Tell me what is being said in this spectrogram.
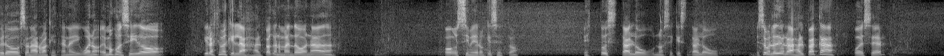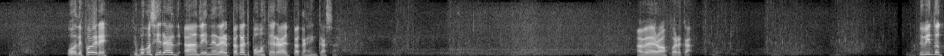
Pero son armas que están ahí. Bueno, hemos conseguido... Qué lástima que las alpacas no me han dado nada. Oh, sí me dieron. ¿Qué es esto? Esto es Tallow. No sé qué es Tallow. ¿Eso me lo dieron las alpacas? ¿Puede ser? O después veré. Si puedo conseguir ADN de alpaca, te podemos tener alpacas en casa. A ver, vamos por acá. Estoy viendo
